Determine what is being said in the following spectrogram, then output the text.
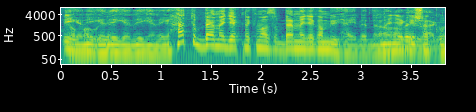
igen, Apa, igen, ugye? igen, igen, igen. Hát bemegyek nekem, az, bemegyek a műhelybe, bemegyek, Aha, és akkor...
